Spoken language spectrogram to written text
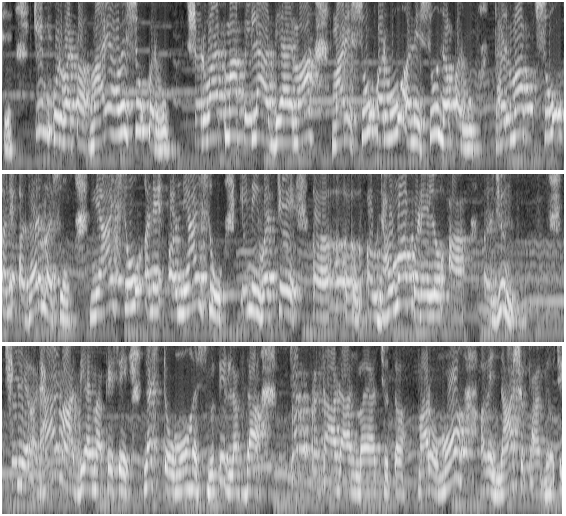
છે. કેમ કુર્વત? મારે હવે શું કરવું? શરૂઆતમાં પહેલા અધ્યાયમાં મારે શું કરવું અને શું ન કરવું? ધર્મ શું અને અધર્મ શું? ન્યાય શું અને અન્યાય શું? એની વચ્ચે અવઢવમાં પડેલો આ અર્જુન છેલ્લે અઢારમા અધ્યાયમાં કહેશે નષ્ટો મોહ સ્મૃતિ લબ્ધા, ત્વત પ્રસાદાન મયાચ્યુત મારો મોહ હવે નાશ પામ્યો છે.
